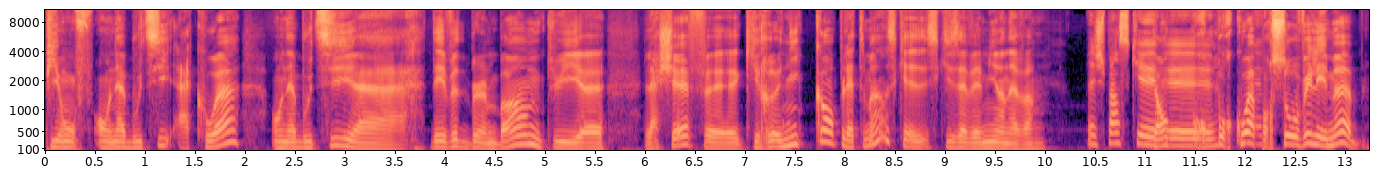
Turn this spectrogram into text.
Puis on, aboutit à quoi? On aboutit à David Birnbaum, puis euh, la chef euh, qui renie complètement ce qu'ils avaient mis en avant. Mais je pense que... Donc, pour- pourquoi? Pour sauver les meubles.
